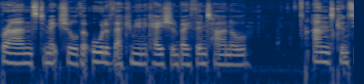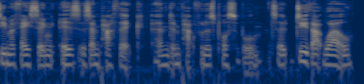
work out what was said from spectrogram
brands to make sure that all of their communication, both internal and consumer facing, is as empathic and impactful as possible. So do that well,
